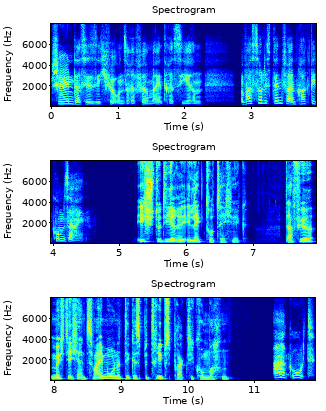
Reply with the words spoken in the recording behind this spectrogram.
Schön, dass Sie sich für unsere Firma interessieren. Was soll es denn für ein Praktikum sein? Ich studiere Elektrotechnik. Dafür möchte ich ein zweimonatiges Betriebspraktikum machen. Ah, gut.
